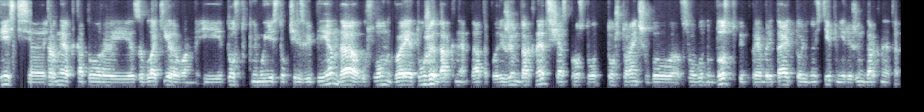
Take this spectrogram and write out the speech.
весь интернет, который заблокирован и доступ к нему есть только через VPN, да, условно говоря, это уже Darknet, да, такой режим Darknet сейчас просто вот то, что раньше было в свободном доступе, приобретает в той или иной степени режим Даркнета.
